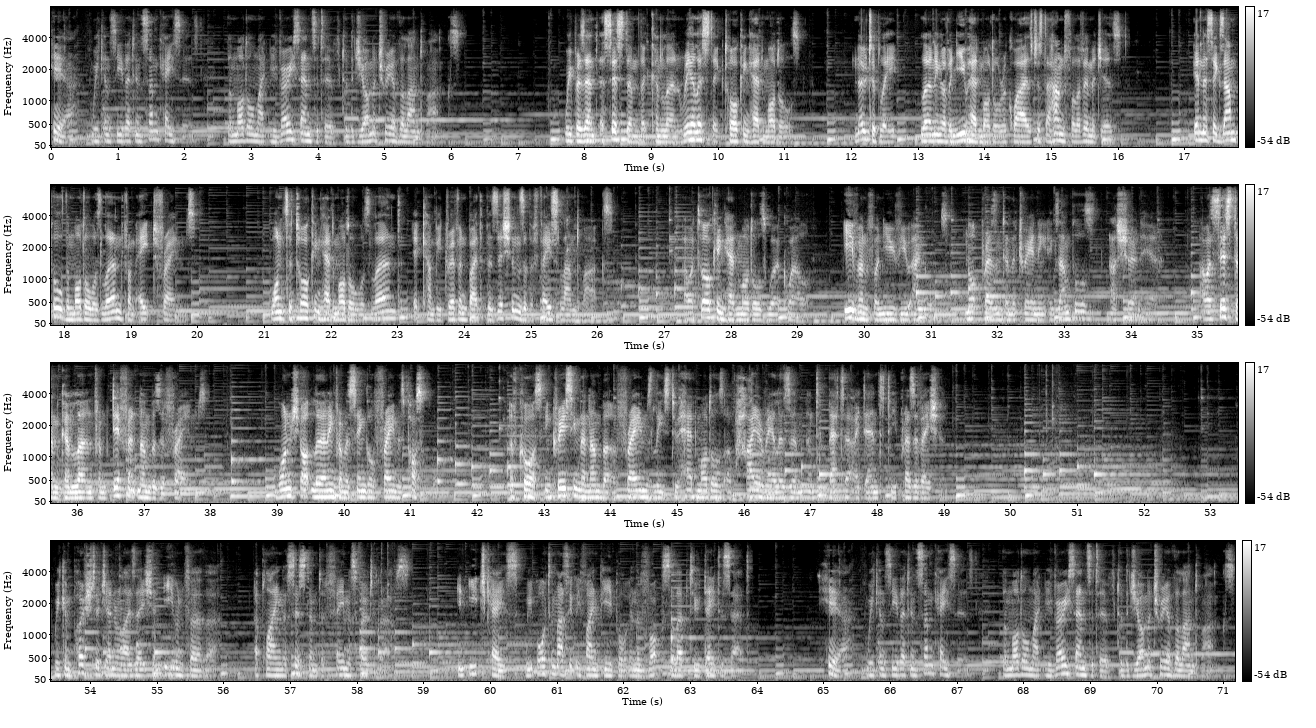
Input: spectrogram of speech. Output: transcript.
Here, we can see that in some cases, the model might be very sensitive to the geometry of the landmarks. We present a system that can learn realistic talking head models. Notably, learning of a new head model requires just a handful of images. In this example, the model was learned from 8 frames. Once a talking head model was learned, it can be driven by the positions of the face landmarks. Our talking head models work well, even for new view angles, not present in the training examples as shown here. Our system can learn from different numbers of frames. One-shot learning from a single frame is possible. Of course, increasing the number of frames leads to head models of higher realism and to better identity preservation. We can push the generalization even further, applying the system to famous photographs. In each case, we automatically find people in the VoxCeleb2 dataset. Here, we can see that in some cases, the model might be very sensitive to the geometry of the landmarks.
